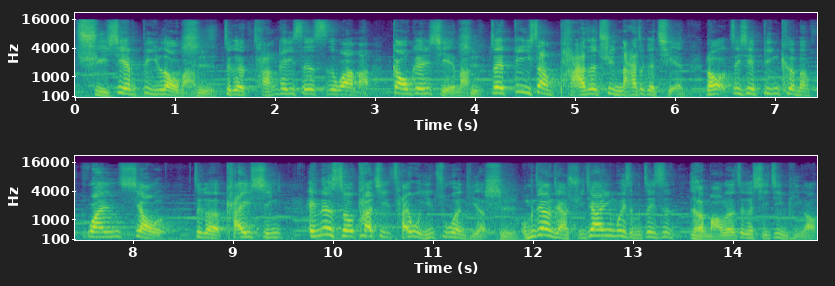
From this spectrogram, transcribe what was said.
曲线毕露嘛，是这个长黑色丝袜嘛，高跟鞋嘛，是在地上爬着去拿这个钱，然后这些宾客们欢笑这个开心。哎，那时候他其实财务已经出问题了。是我们这样讲，许家印为什么这次惹毛了这个习近平哦？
